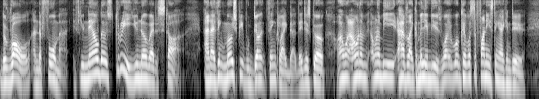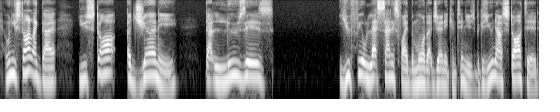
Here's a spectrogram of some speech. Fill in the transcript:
the role, and the format. If you nail those three, you know where to start. And I think most people don't think like that. They just go, I want, I want to, I want to be have like a million views. What, okay, what's the funniest thing I can do? And when you start like that, you start a journey that loses. You feel less satisfied the more that journey continues because you now started.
